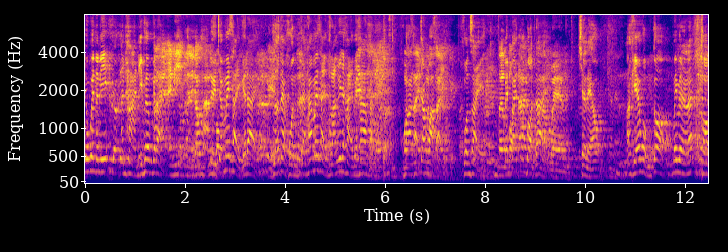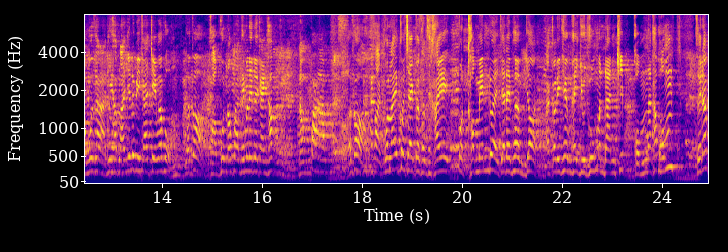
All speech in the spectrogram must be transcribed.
ยกเว้นอันนี้อันหานี้เพิ่มก็ได้ อันนี้อันนี้ต้องหา หรือจะไม่ใส่ก็ได้ แล้วแต่คนแต่ถ้าไม่ใส่พลังก็จะหายไป5,000ควรบางใส่จังหวะควรใส่ ควรใส่ เติมเป็นใบบอร์ดเติมบอร์ดได้ได้ แวน ใช่แล้วโอเคครับผมก็ไม่เป็นไรแล้วขอบคุณสถานที่ครับร้านเยลบีการ์ดเกมครับผม แล้วก็ขอบคุณน้องปานที่มาเล่นด้วยกันครับ น้องปาล์มแล้วก็ฝากกดไลค์กดแชร์กด subscribe กดคอมเมนต์ด้วยจะได้เพิ่มยอดอัลกอริทึมให้ YouTube มันดันคลิปผมนะครับผมสวัสดีครับ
